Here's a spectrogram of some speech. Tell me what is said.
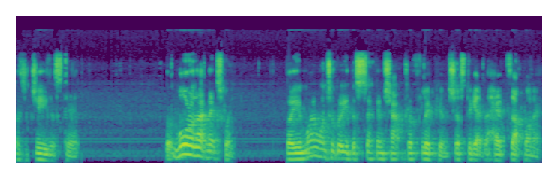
as Jesus did. But more of that next week. Though you might want to read the second chapter of Philippians just to get the heads up on it.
